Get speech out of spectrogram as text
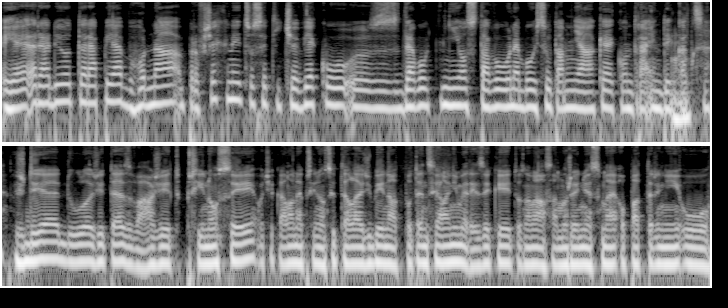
Je radioterapie vhodná pro všechny, co se týče věku, eh, zdravotního stavu, nebo jsou tam nějaké kontraindikace? Vždy je důležité zvážit přínosy, očekávané přínosy té léčby nad potenciálními riziky, to znamená samozřejmě jsme opatrní u uh,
